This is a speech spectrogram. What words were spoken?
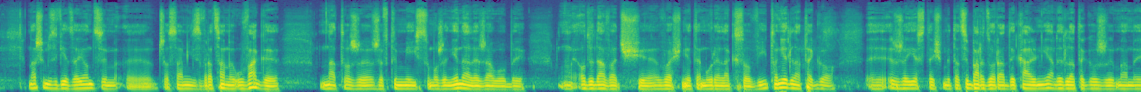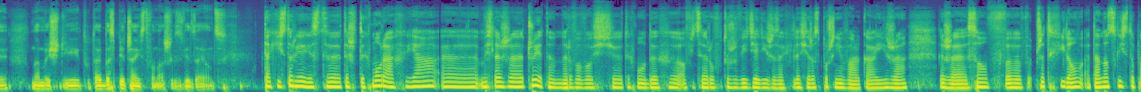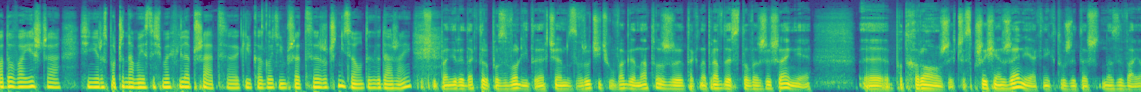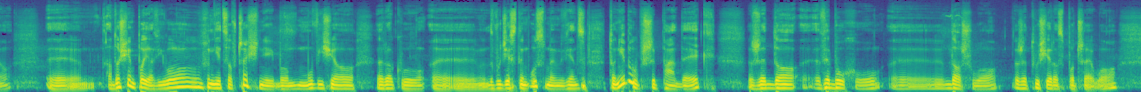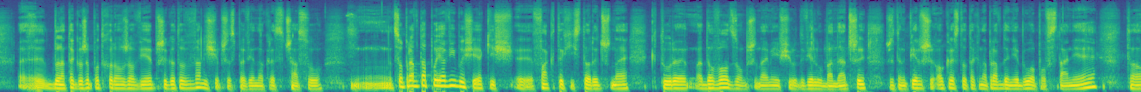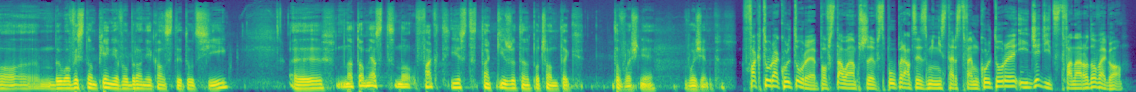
naszym zwiedzającym e, czasami zwracamy uwagę na to, że, że w tym miejscu może nie należałoby oddawać się właśnie temu relaksowi, to nie dlatego, że jesteśmy tacy bardzo radykalni, ale dlatego, że mamy na myśli tutaj bezpieczeństwo naszych zwiedzających. Ta historia jest e, też w tych murach. Ja e, myślę, że czuję tę nerwowość e, tych młodych oficerów, którzy wiedzieli, że za chwilę się rozpocznie walka i że, że są w, przed chwilą, ta noc listopadowa jeszcze się nie rozpoczyna. My jesteśmy chwilę przed, e, kilka godzin przed rocznicą tych wydarzeń. Jeśli pani redaktor pozwoli, to ja chciałem zwrócić uwagę na to, że tak naprawdę stowarzyszenie podchorążych, czy sprzysiężenie, jak niektórzy też nazywają, ono się pojawiło nieco wcześniej, bo mówi się o roku 28, e, więc to nie był przypadek, że do wybuchu doszło, że tu się rozpoczęło. E, dlatego że podchorążowie przygotowywali się przez pewien okres czasu. Mm, co prawda pojawiły się jakieś e, fakty historyczne, które dowodzą przynajmniej wśród wielu badaczy, że ten pierwszy okres to tak naprawdę nie było powstanie, to e, było wystąpienie w obronie konstytucji. Natomiast no, fakt jest taki, że ten początek to właśnie w łazienkach. Faktura Kultury powstała przy współpracy z Ministerstwem Kultury i Dziedzictwa Narodowego.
